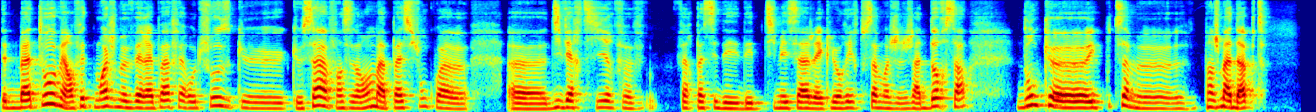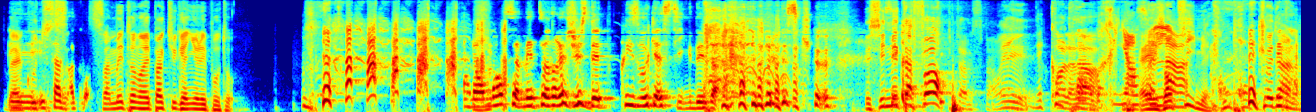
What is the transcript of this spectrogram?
peut-être bateau, mais en fait, moi, je me verrais pas faire autre chose que, que ça. Enfin, c'est vraiment ma passion, quoi. Euh, divertir, faire passer des, des petits messages avec le rire, tout ça. Moi, j'adore ça. Donc, euh, écoute, ça me, enfin, je m'adapte Bah, et, écoute, et ça m'étonnerait pas que tu gagnes les poteaux. Alors moi, ça m'étonnerait juste d'être prise au casting déjà, parce que Et c'est une métaphore Putain, mais c'est pas vrai Elle Oh là comprend là. rien, Elle est gentille, mais elle comprend que dalle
